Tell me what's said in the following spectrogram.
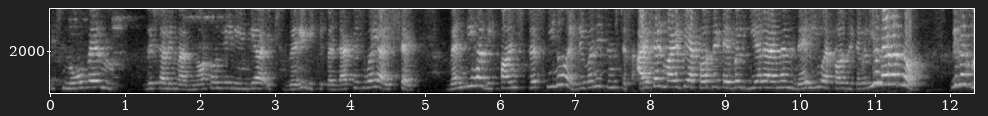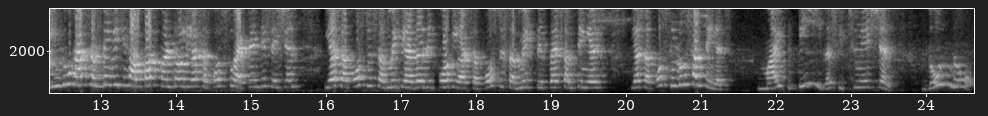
It's nowhere, Rishali ma'am, not only in India, it's very difficult. That is why I said when we have defined stress, we know everyone is in stress. I said might be across the table here and then there you across the table. You never know because you do have something which is out of control. You are supposed to attend the session. You are supposed to submit the other report. You are supposed to submit, prepare something else. You are supposed to do something else. Might be the situation. Don't know.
